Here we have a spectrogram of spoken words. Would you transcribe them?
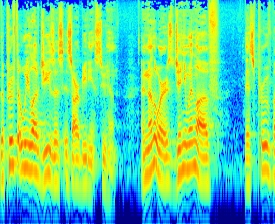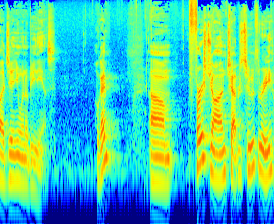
The proof that we love Jesus is our obedience to him. In other words, genuine love is proved by genuine obedience. Okay? Um, 1 John chapter 2, 3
